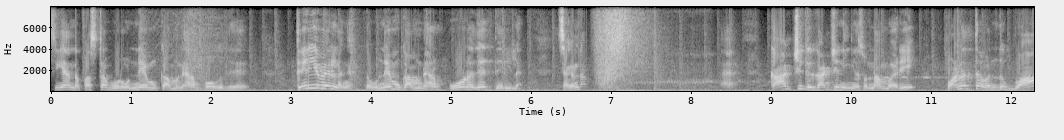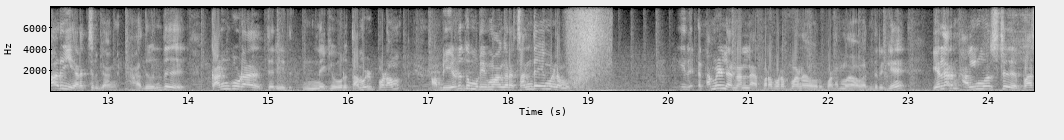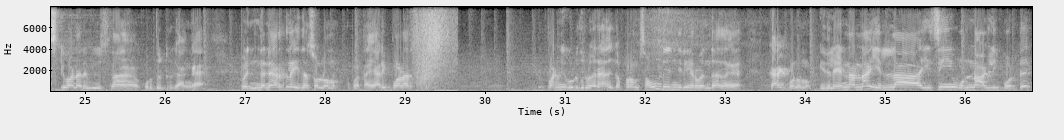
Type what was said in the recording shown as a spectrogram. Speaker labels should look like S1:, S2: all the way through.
S1: இன்ட்ரெஸ்டிங்காக இந்த first of ஒரு ஒன்றே முக்கால் மணி நேரம் போகுது. தெரியவே இல்லைங்க. இந்த ஒன்றே முக்கால் மணி நேரம் போனதே தெரியல. செகண்ட் ஆஃப் காட்சிக்கு காட்சி நீங்கள் சொன்ன மாதிரி பணத்தை வந்து வாரி இறைச்சிருக்காங்க. அது வந்து கண்கூடாக தெரியுது. இன்னைக்கு ஒரு தமிழ் படம் அப்படி எடுக்க முடியுமாங்கிற சந்தேகமே நமக்கு இது தமிழில் நல்ல பரபரப்பான ஒரு படமாக வந்திருக்கு. எல்லோரும் ஆல்மோஸ்ட் பாசிட்டிவான ரிவ்யூஸ் தான் கொடுத்துட்ருக்காங்க இப்போ இந்த நேரத்தில் இதை சொல்லணும். இப்போ தயாரிப்பாளர் பண்ணி கொடுத்துருவாரு. அதுக்கப்புறம் சவுண்ட் இன்ஜினியர் வந்து அதை கரெக்ட் பண்ணணும். இதில் என்னென்னா எல்லா இசையும் ஒன்றா அள்ளி போட்டு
